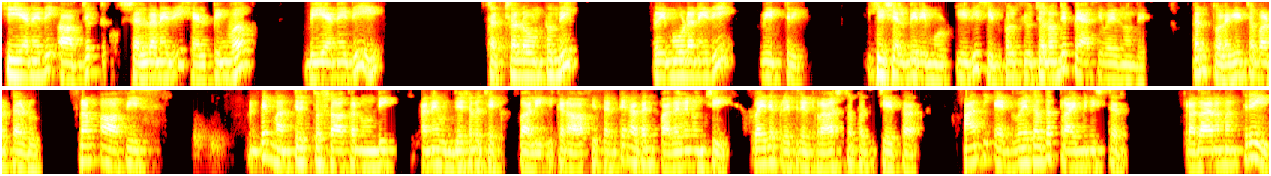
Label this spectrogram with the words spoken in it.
హీ అనేది ఆబ్జెక్ట్ షెల్ అనేది హెల్పింగ్ వర్బ్ బి అనేది స్ట్రక్చర్లో ఉంటుంది. రిమూవ్డ్ అనేది V three he shall be remove ఇది సింపుల్ ఫ్యూచర్లో ఉంది. ప్యాసివైజ్లో ఉంది. అతను తొలగించబడతాడు. ఫ్రమ్ ఆఫీస్ అంటే మంత్రిత్వ శాఖ నుండి అనే ఉద్దేశంలో చెప్పాలి. ఇక్కడ ఆఫీస్ అంటే అతని పదవి నుంచి బై ద ప్రెసిడెంట్ రాష్ట్రపతి చేత. On the advice of the prime minister ప్రధానమంత్రి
